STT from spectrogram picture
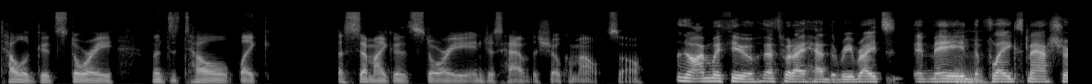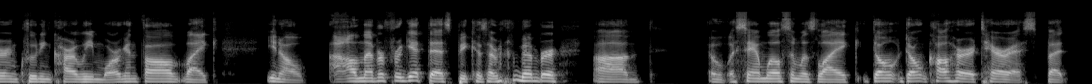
tell a good story than to tell like a semi good story and just have the show come out. So No, I'm with you. That's what I had. The rewrites it made the Mhm. Flag Smasher, including Karli Morgenthau. Like, you know, I'll never forget this because I remember um oh, Sam Wilson was like, "Don't don't call her a terrorist," but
